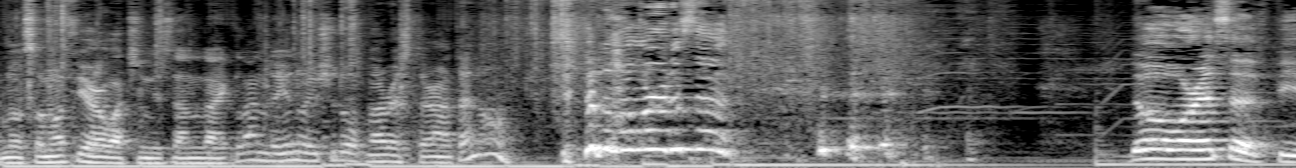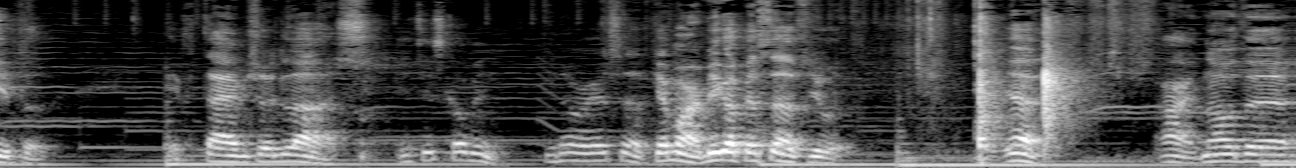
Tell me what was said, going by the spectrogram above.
I know some of you are watching this and like, Lando, you know you should open a restaurant. I know. Don't worry yourself. Don't worry yourself, people. If time should last, it is coming. You know where yourself. Come on, big up yourself, you. Yeah. Alright, now the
